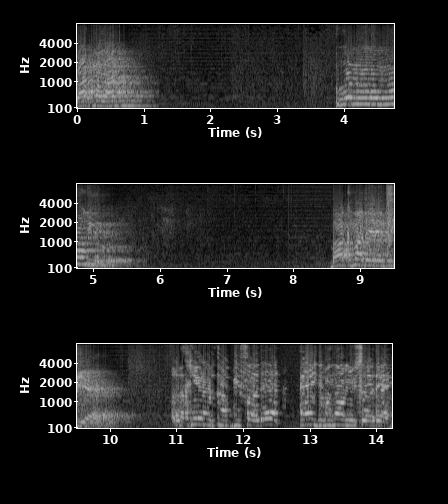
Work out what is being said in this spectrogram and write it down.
Bakma lan. Ulan oğlum ne oluyor? Bakma derim size. Bakıyorum tabi ifade. Haydi bana müsaade.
